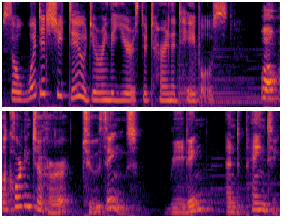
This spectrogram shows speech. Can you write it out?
So what did she do during the years to turn the tables? Well, according to her, two things reading and painting.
